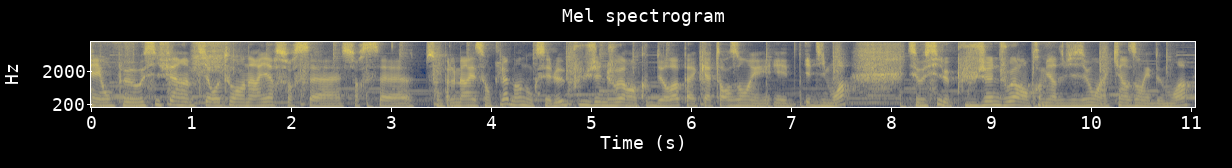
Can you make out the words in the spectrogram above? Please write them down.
Et on peut aussi faire un petit retour en arrière sur, sa, sur sa, son palmarès son club. hein. Donc c'est le plus jeune joueur en Coupe d'Europe à 14 ans et, et, et 10 mois. C'est aussi le plus jeune joueur en première division à 15 ans et 2 mois.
